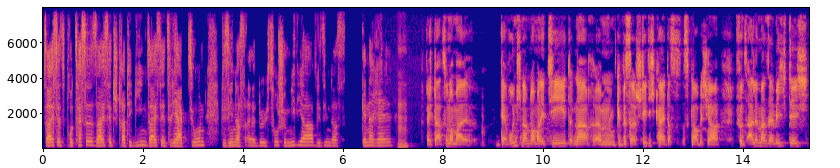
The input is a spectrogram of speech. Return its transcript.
sei es jetzt Prozesse, sei es jetzt Strategien, sei es jetzt Reaktionen. Wir sehen das äh, durch Social Media, wir sehen das generell. Mhm. Vielleicht dazu nochmal der Wunsch nach Normalität, nach ähm, gewisser Stetigkeit, das ist, glaube ich, ja für uns alle immer sehr wichtig.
